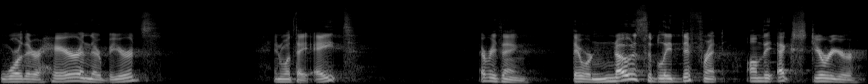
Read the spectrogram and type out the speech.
wore their hair and their beards, and what they ate, everything. They were noticeably different on the exterior.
